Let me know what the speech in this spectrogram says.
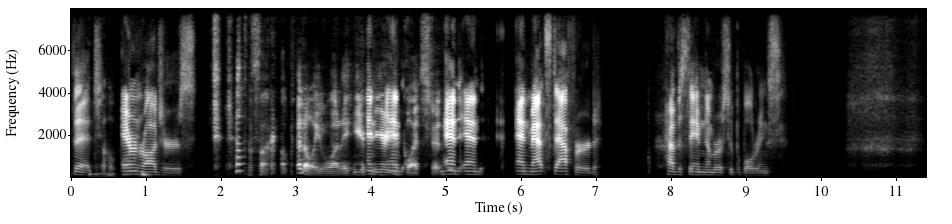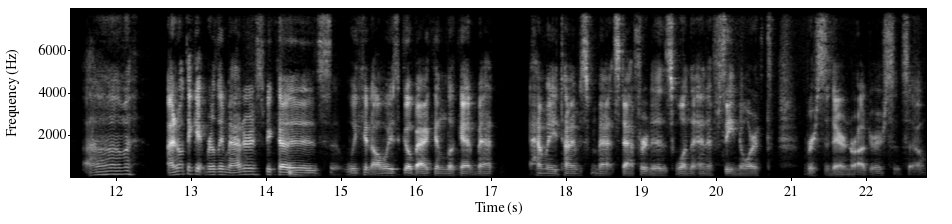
that Oh, Aaron Rodgers Shut the fuck up! I don't even want to hear, And- hear your question. and and and Matt Stafford have the same number of Super Bowl rings? Um, I don't think it really matters because we could always go back and look at Matt, how many times Matt Stafford has won the NFC North versus Aaron Rodgers. So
